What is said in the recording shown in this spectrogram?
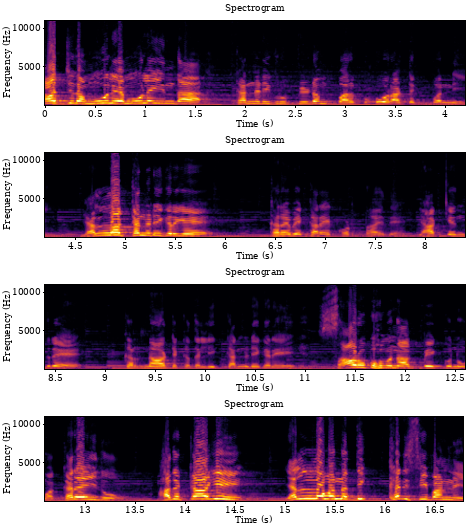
ರಾಜ್ಯದ ಮೂಲೆ ಮೂಲೆಯಿಂದ ಕನ್ನಡಿಗರು ಫ್ರೀಡಂ ಪಾರ್ಕ್ ಹೋರಾಟಕ್ಕೆ ಬನ್ನಿ. ಎಲ್ಲ ಕನ್ನಡಿಗರಿಗೆ ಕರೆವೆ ಕರೆ ಕೊಡ್ತಾ ಇದೆ. ಯಾಕೆಂದರೆ ಕರ್ನಾಟಕದಲ್ಲಿ ಕನ್ನಡಿಗರೇ ಸಾರ್ವಭೌಮನಾಗಬೇಕು ಅನ್ನುವ ಕರೆ ಇದು. ಅದಕ್ಕಾಗಿ ಎಲ್ಲವನ್ನ ಧಿಕ್ಕರಿಸಿ ಬನ್ನಿ.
